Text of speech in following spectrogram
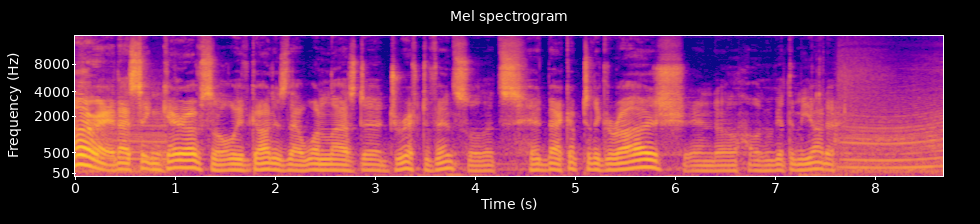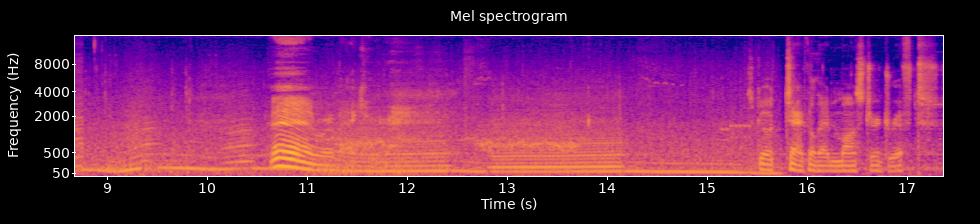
Alright, that's taken care of, so all we've got is that one last uh, drift event, so let's head back up to the garage, and uh, I'll go get the Miata. And we're back here. Let's go tackle that monster drift.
